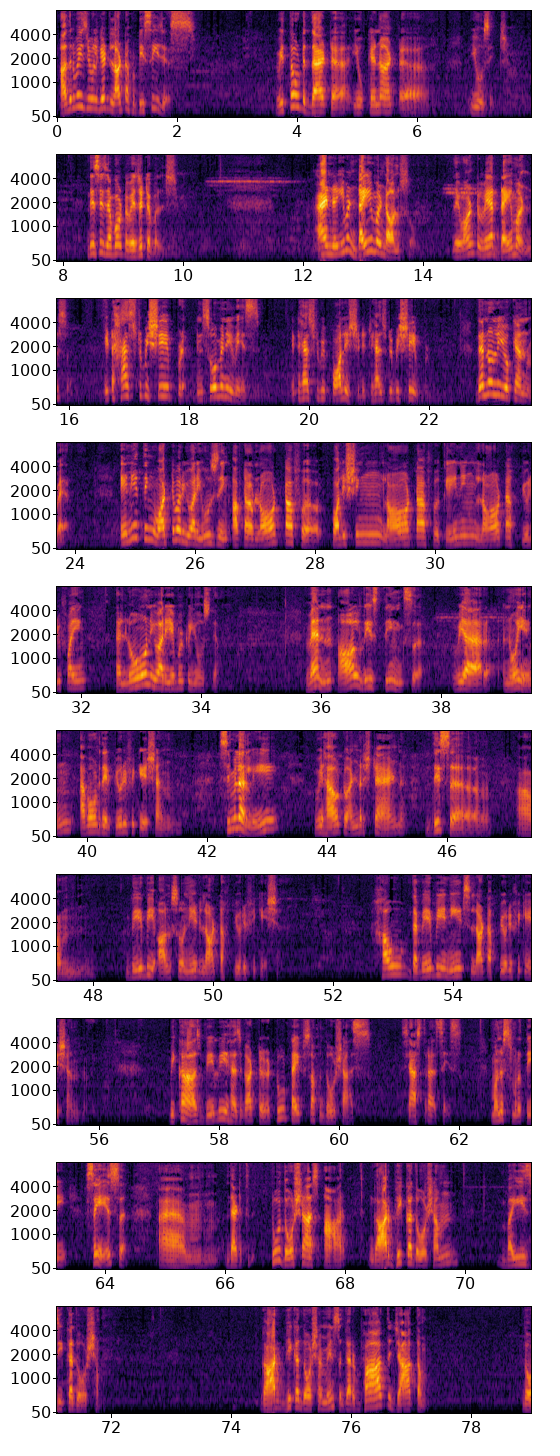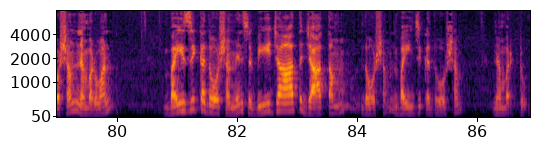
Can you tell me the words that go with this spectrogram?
Otherwise, you will get lot of diseases Without that, uh, you cannot uh, use it. This is about vegetables. And even diamond also. They want to wear diamonds. It has to be shaped in so many ways. It has to be polished. It has to be shaped. Then only you can wear. Anything, whatever you are using, after a lot of uh, polishing, lot of cleaning, lot of purifying, alone you are able to use them. When all these things we are knowing about their purification, similarly, we have to understand this uh, um, baby also need lot of purification. How the baby needs lot of purification because baby has got uh, two types of doshas. Shastra says Manusmriti says um, that two doshas are Garbhika dosham, Baisika dosham. Garbhika dosham means Garbhat jatam dosham, number one. Baisika dosham means Bijat jatam dosham, Baisika dosham, number two.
